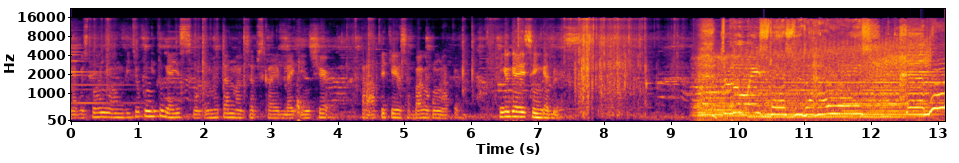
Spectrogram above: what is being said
nagustuhan nyo ang video kong ito guys, huwag kalimutan mag-subscribe, like, and share para update kayo sa bago kong upload. You guys and God bless. Through the wastelands, through the highways, and.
